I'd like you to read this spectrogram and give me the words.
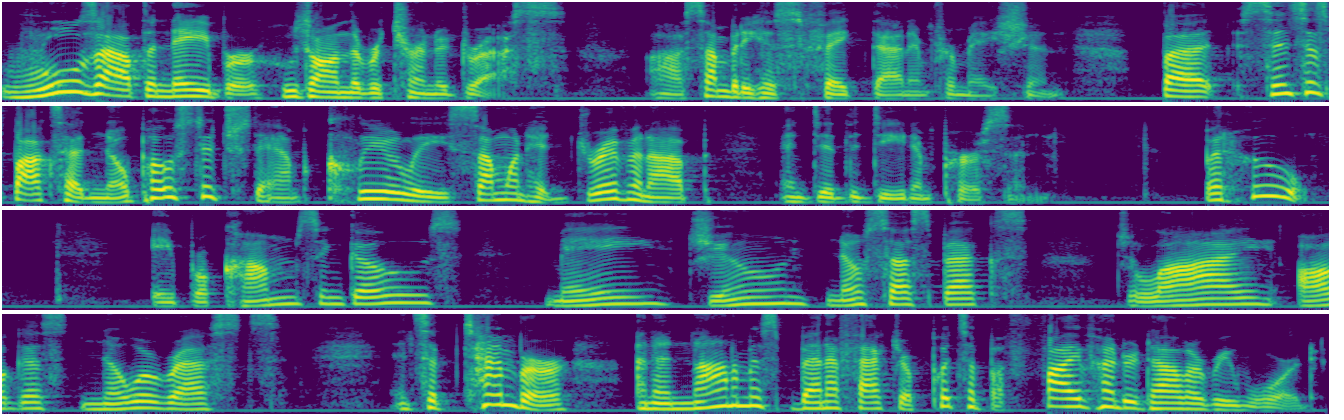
rules out the neighbor who's on the return address. Uh, somebody has faked that information. But since this box had no postage stamp, clearly someone had driven up and did the deed in person. But who? April comes and goes. May, June, no suspects. July, August, no arrests. In September, an anonymous benefactor puts up a $500 reward.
